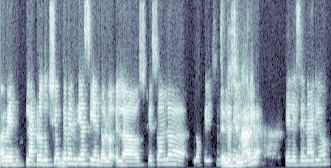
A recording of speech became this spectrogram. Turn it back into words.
A ver, la producción que vendría siendo, los que son la, lo que dijiste El escenario. el escenario.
